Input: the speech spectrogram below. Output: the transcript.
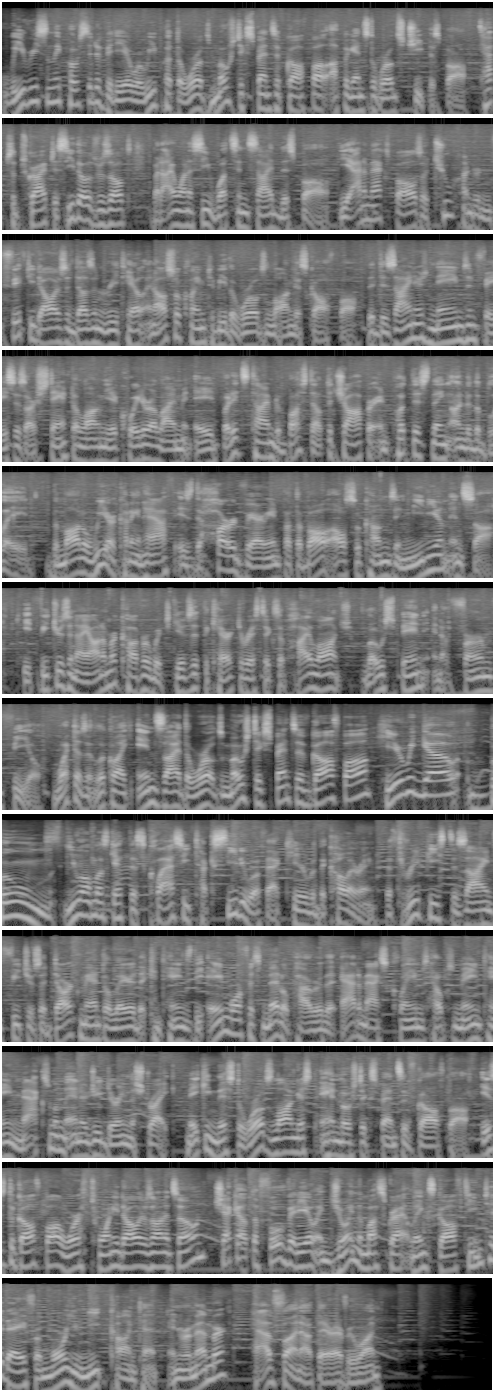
We recently posted a video where we put the world's most expensive golf ball up against the world's cheapest ball. Tap subscribe to see those results, but I want to see what's inside this ball. The Attomax balls are $250 a dozen retail and also claim to be the world's longest golf ball. The designer's names and faces are stamped along the equator alignment aid, but it's time to bust out the chopper and put this thing under the blade. The model we are cutting in half is the hard variant, but the ball also comes in medium and soft. It features an ionomer cover which gives it the characteristics of high launch, low spin, and a firm feel. What does it look like inside the world's most expensive golf ball? Here we go. Boom! You almost get this classy tuxedo effect here with the coloring. The three-piece design features a dark mantle layer that contains the amorphous metal powder that Attomax claims helps maintain maximum energy during the strike, making this the world's longest and most expensive golf ball. Is the golf ball worth $20 on its own? Check out the full video and join the Muskrat Links golf team today for more unique content. And remember, have fun out there, everyone.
